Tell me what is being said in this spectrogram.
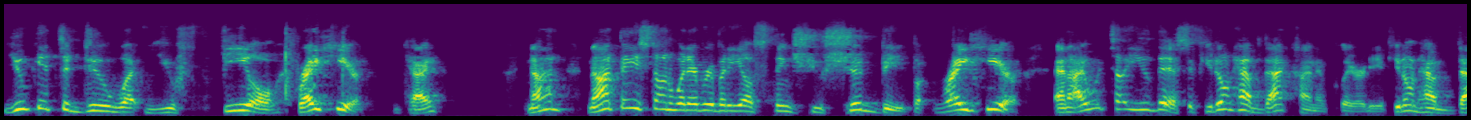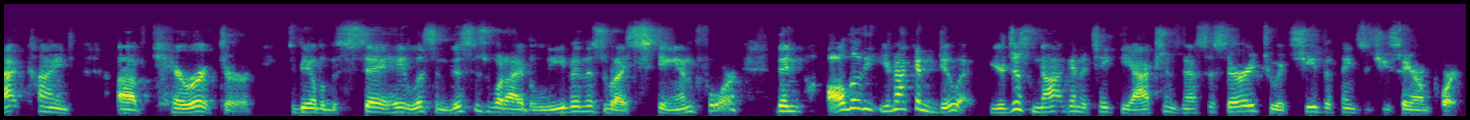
You get to do what you feel right here, okay? Not not based on what everybody else thinks you should be, but right here. And I would tell you this, if you don't have that kind of clarity, if you don't have that kind of character to be able to say, hey, listen, this is what I believe in, this is what I stand for, then all of the, you're not going to do it. You're just not going to take the actions necessary to achieve the things that you say are important.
